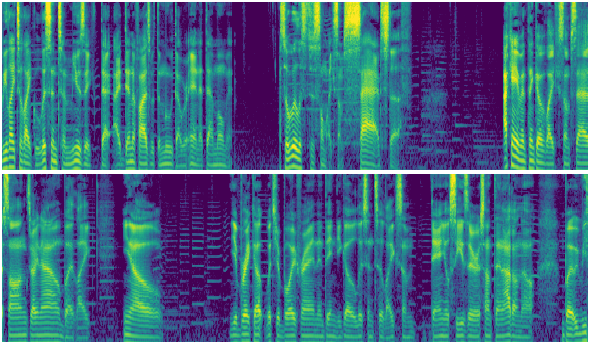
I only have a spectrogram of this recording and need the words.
we like to like listen to music that identifies with the mood that we're in at that moment so we'll listen to some like some sad stuff i can't even think of like some sad songs right now but like you know you break up with your boyfriend and then you go listen to like some Daniel Caesar or something. I don't know. But we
